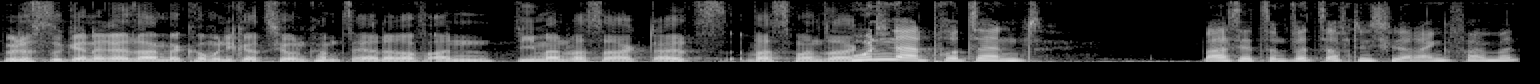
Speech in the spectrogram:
Würdest du generell sagen, bei Kommunikation kommt es eher darauf an, wie man was sagt, als was man sagt? 100 Prozent. War es jetzt so ein Witz, auf den ich wieder reingefallen bin?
